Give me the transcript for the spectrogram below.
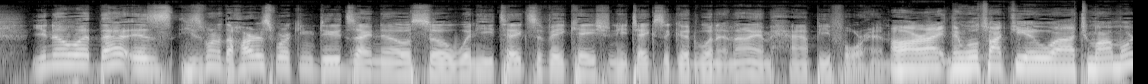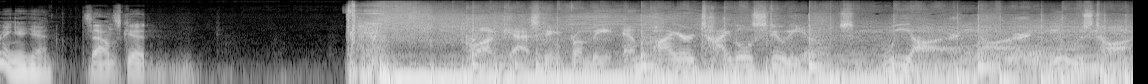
You know what? That is, he's one of the hardest working dudes I know. So when he takes a vacation, he takes a good one, and I am happy for him. All right. Then we'll talk to you uh, tomorrow morning again. Sounds good. Broadcasting from the Empire Title Studios, we are News Talk,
